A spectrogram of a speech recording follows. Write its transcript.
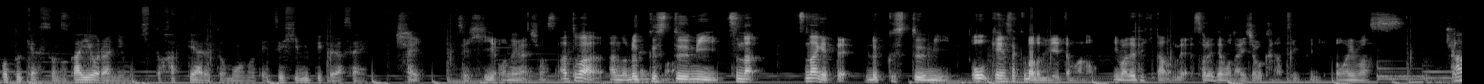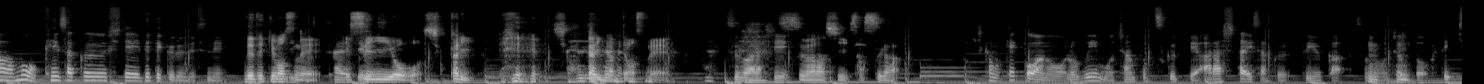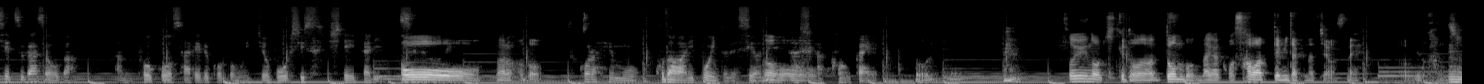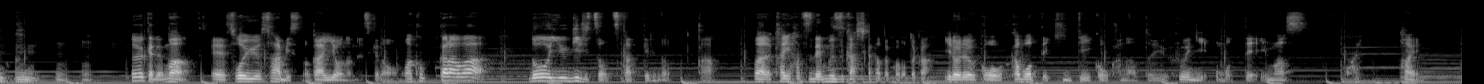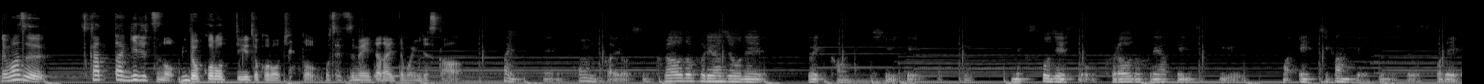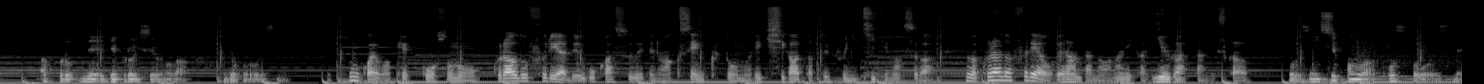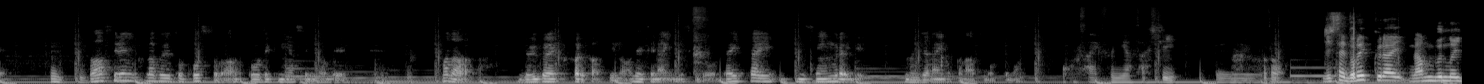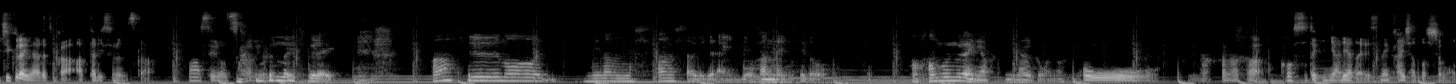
ポッドキャストの概要欄にもきっと貼ってあると思うので、ぜひ見てください。はい。ぜひお願いします。あとは、あの、looks to me つな、つなげて looks to me を検索窓に入れてもあの、今出てきたので、それでも大丈夫かなというふうに思います。ああ、もう検索して出てくるんですね。出てきますね。はい SEO をしっかり、しっかりなってますね。素晴らしい。素晴らしい。さすが。しかも結構あのログインもちゃんと作って嵐対策というかそうんうんのちょっと不適切画像が、あの投稿されることも一応防止していたりおー、なるほど。そこら辺もこだわりポイントですよね確か今回そうですね。そういうのを聞くと、どんどんなんかこう触ってみたくなっちゃいますね。という感じ。うんうんうんうんというわけで、まあ、えーそういうサービスの概要なんですけど、まあ、ここからはどういう技術を使っているのか、まあ、開発で難しかったところとか、いろいろこう深掘って聞いていこうかなというふうに思っています。はい。はい。でまず、使った技術の見どころっていうところをちょっとご説明いただいてもいいですか？はい、えー今回はですね、クラウドフレア上で全て完結していて、Next.js をクラウドフレアページっていう、まあ、エッジ環境っていうんですけど、そこでアップロでデプロイしているのが見どころですね。今回は結構そのクラウドフレアで動かす上での悪戦苦闘の歴史があったというふうに聞いてますがなんかクラウドフレアを選んだのは何か理由があったんですか？そうですね、一番はコストですね。うんバーセルに比べるとコストが圧倒的に安いので、まだどれくらいかかるかっていうのは出てないんですけど、だいたい2000円ぐらいで済むんじゃないのかなと思ってます。お財布に優しいなるほど実際どれくらい、何分の1くらいになるとかあったりするんですか？パーセルを使う3分の1ぐらい。バーセルの値段を試算したわけじゃないんでわかんないですけど、まあ半分ぐらいには普通になると思いますね。おお、なかなかコスト的にありがたいですね、会社としても。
